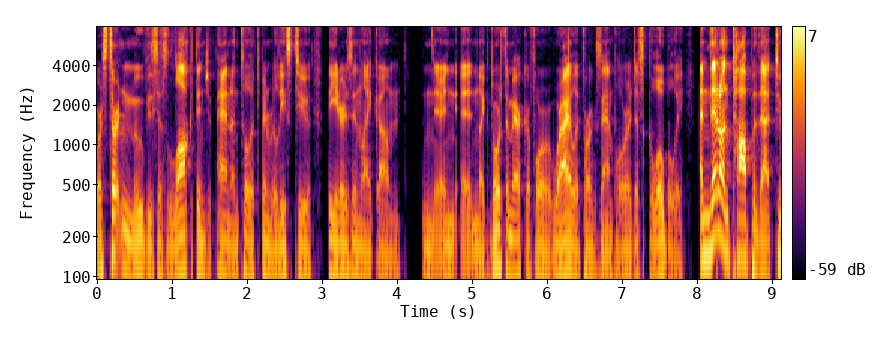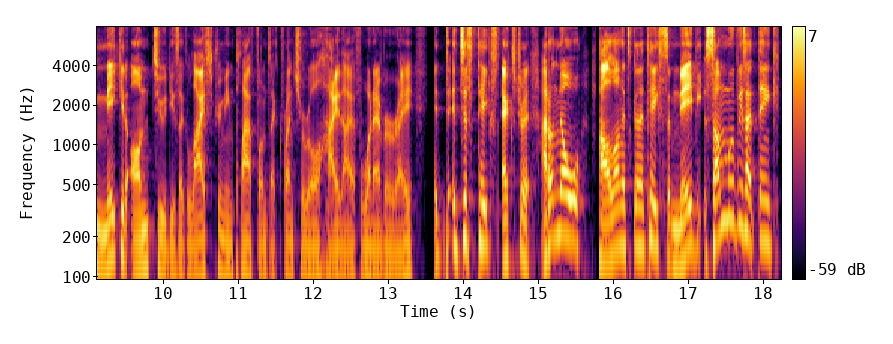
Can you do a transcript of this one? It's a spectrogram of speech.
were certain movies just locked in Japan until it's been released to theaters in like um in, in, like North America for where I live, for example, or just globally. And then on top of that, to make it onto these like live streaming platforms like Crunchyroll, HIDIVE, whatever, right? It it just takes extra. I don't know how long it's gonna take. So maybe some movies I think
